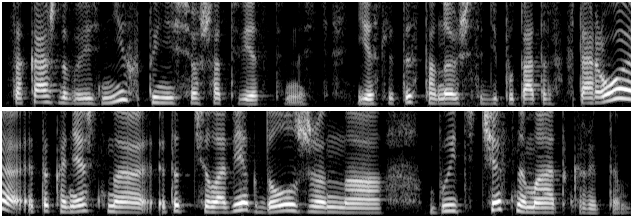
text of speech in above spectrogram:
за каждого из них ты несешь ответственность, если ты становишься депутатом. Второе, это, конечно, этот человек должен а, быть честным и открытым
